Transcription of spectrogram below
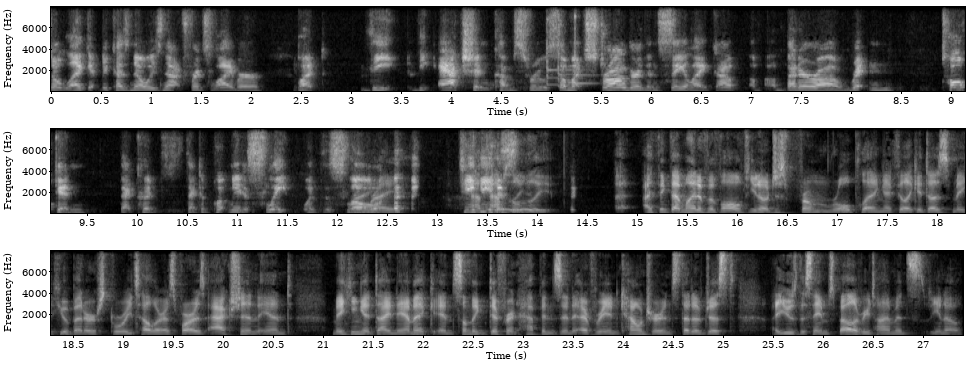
don't like it because no, he's not Fritz Leiber, but the the action comes through so much stronger than say like a, a better uh, written Tolkien that could that could put me to sleep with the slow right. Absolutely. I think that might have evolved, you know, just from role playing. I feel like it does make you a better storyteller as far as action and making it dynamic and something different happens in every encounter instead of just I use the same spell every time. It's, you know,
